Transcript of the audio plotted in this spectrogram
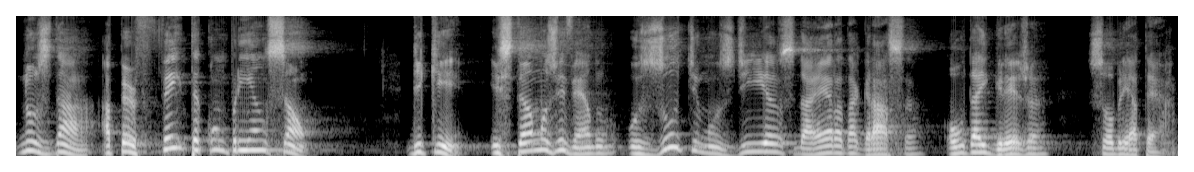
nos dá a perfeita compreensão de que estamos vivendo os últimos dias da era da graça ou da igreja sobre a terra.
